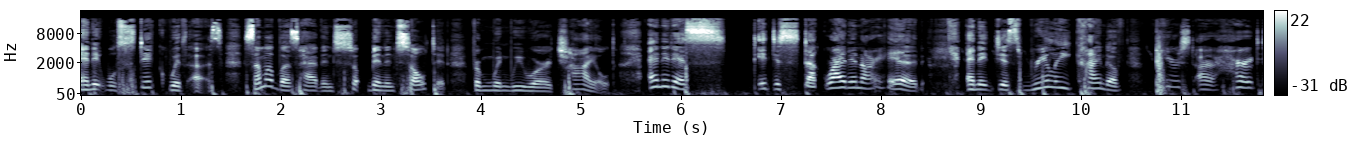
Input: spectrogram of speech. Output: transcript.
and it will stick with us. Some of us have insu- been insulted from when we were a child, and it has it just stuck right in our head and it just really kind of pierced our heart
